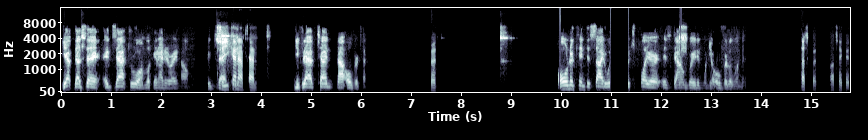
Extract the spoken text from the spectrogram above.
Yep, that's the exact rule. I'm looking at it right now. Exactly. So you can have 10. You could have 10, not over 10. Good. Owner can decide which, which player is downgraded when you're over the limit. That's good. I'll take it.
